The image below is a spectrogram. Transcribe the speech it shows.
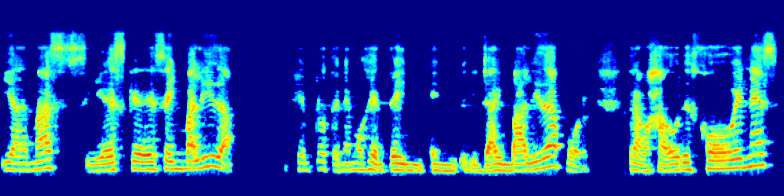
y además, si es que se invalida, ejemplo, tenemos gente ya inválida por trabajadores jóvenes,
